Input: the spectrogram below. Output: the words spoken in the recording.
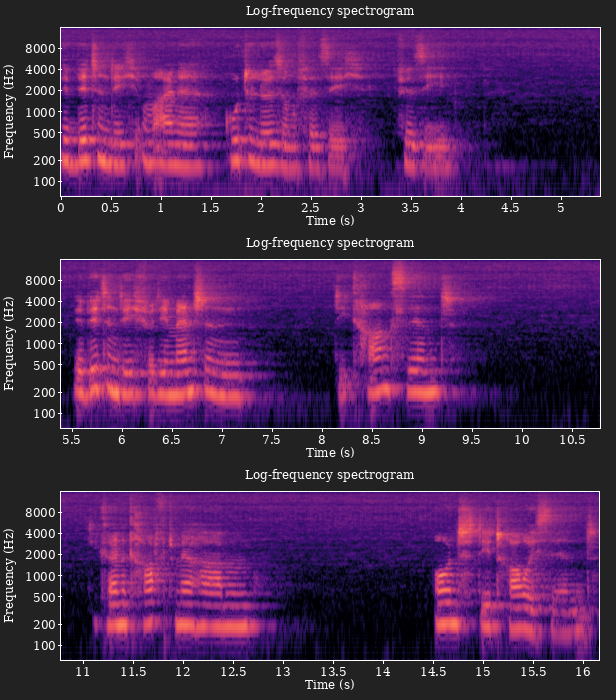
Wir bitten dich um eine gute Lösung für sich, für sie. Wir bitten dich für die Menschen, die krank sind, die keine Kraft mehr haben und die traurig sind.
